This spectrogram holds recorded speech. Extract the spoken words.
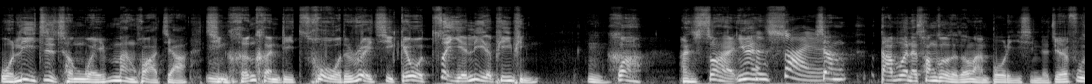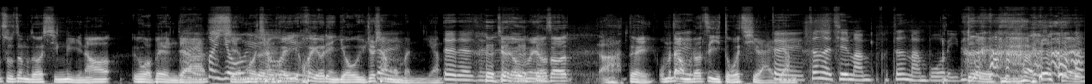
我立志成为漫画家，请狠狠地挫我的锐气，给我最严厉的批评。”嗯，哇。很帅，因为很帅，像。大部分的创作者都蛮玻璃心的，觉得付出这么多心力，然后如果被人家嫌或抢，会会有点忧郁，就像我们一样。对对对，就我们有时候啊，对我们但我们都自己躲起来一样。对，真的其实蛮真的蛮玻璃的。对 对，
